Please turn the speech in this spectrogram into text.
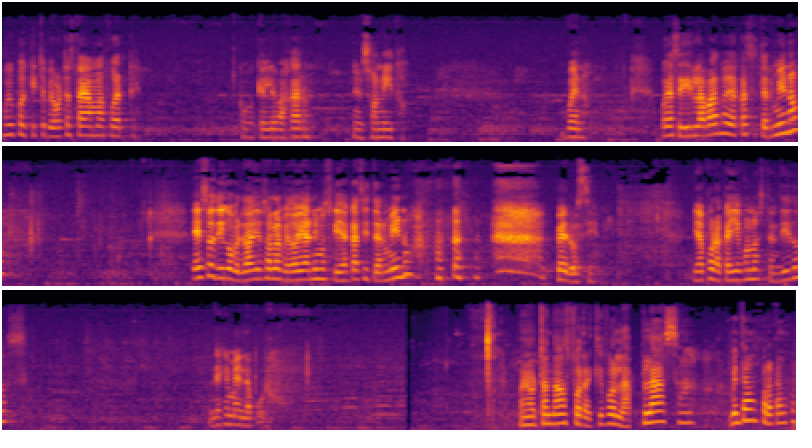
Muy poquito, pero ahorita estaba más fuerte. Como que le bajaron el sonido. Bueno, voy a seguir lavando, ya casi termino. Eso digo, ¿verdad? Yo solo me doy ánimos que ya casi termino. pero sí. Ya por acá llevo unos tendidos. Déjenme el apuro. Bueno, ahorita andamos por aquí por la plaza. Vente, vamos por acá, por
